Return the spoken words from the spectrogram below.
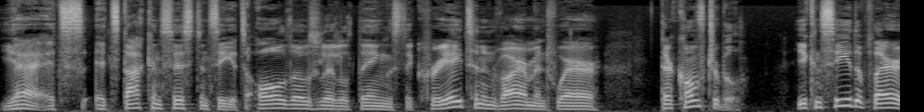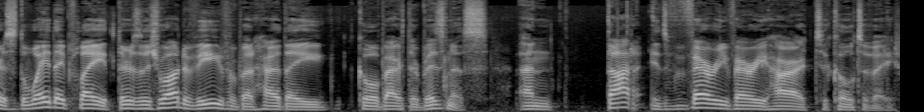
yeah, it's it's that consistency. It's all those little things that creates an environment where they're comfortable. You can see the players, the way they play. There's a joie de vivre about how they go about their business, and that is very, very hard to cultivate.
